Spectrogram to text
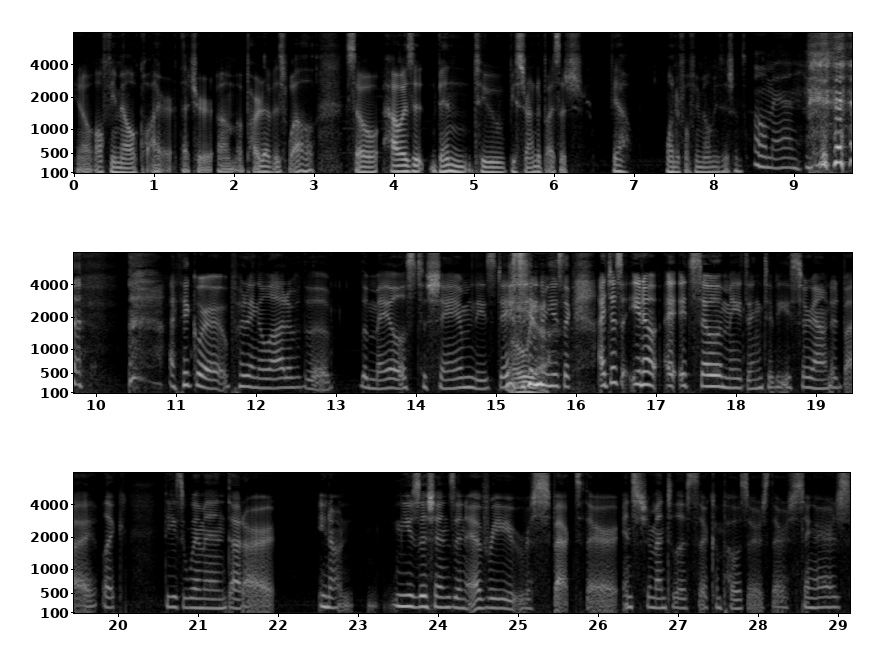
you know, all female choir that you're, um, a part of as well. So how has it been to be surrounded by such, yeah, wonderful female musicians? Oh man. I think we're putting a lot of the the males to shame these days Oh, in yeah. music. I just, you know, it, it's so amazing to be surrounded by like these women that are, you know, musicians in every respect. They're instrumentalists, they're composers, they're singers.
